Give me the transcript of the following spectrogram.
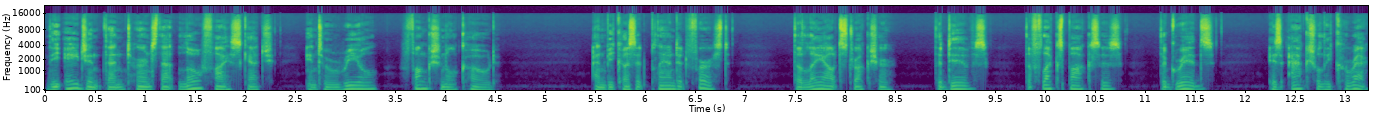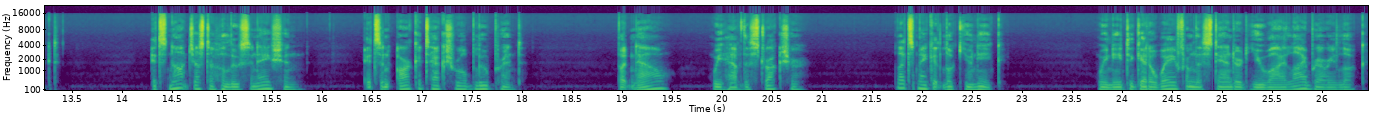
The agent then turns that lo-fi sketch into real, functional code. And because it planned it first, the layout structure, the divs, the flex boxes, the grids, is actually correct. It's not just a hallucination, it's an architectural blueprint. But now we have the structure. Let's make it look unique we need to get away from the standard UI library look.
